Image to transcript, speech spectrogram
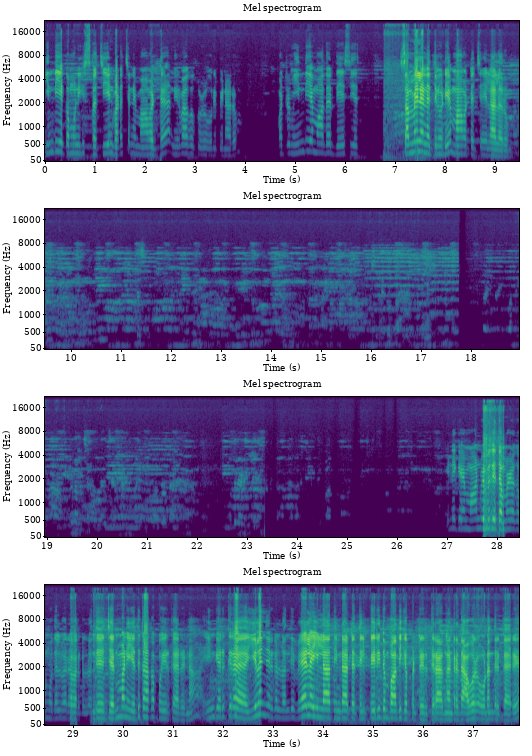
இந்திய கம்யூனிஸ்ட் கட்சியின் வடசென்னை மாவட்ட நிர்வாக குழு உறுப்பினரும் மற்றும் இந்திய மாதர் தேசிய சம்மேளனத்தினுடைய மாவட்ட செயலாளரும். இன்னைக்கு மாண்புமிகு தமிழக முதல்வர் அவர்கள் வந்து ஜெர்மனி எதுக்காக போயிருக்காருன்னா இங்க இருக்கிற இளைஞர்கள் வந்து வேலையில்லா திண்டாட்டத்தில் பெரிதும் பாதிக்கப்பட்டிருக்கிறாங்கன்றதை அவரும் உணர்ந்திருக்காரு.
